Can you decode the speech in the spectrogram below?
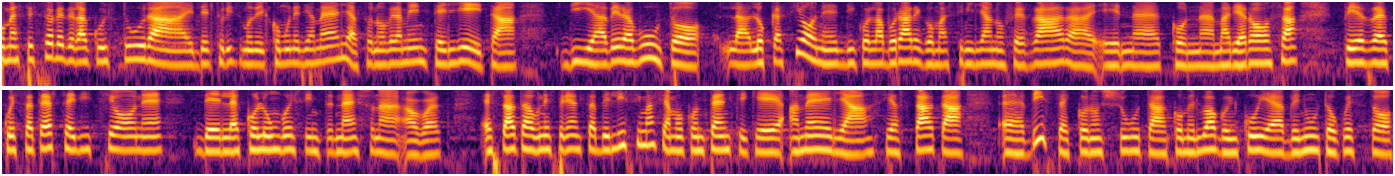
Come assessore della cultura e del turismo del Comune di Amelia sono veramente lieta di aver avuto l'occasione di collaborare con Massimiliano Ferrara e con Maria Rosa per questa terza edizione del Columbus International Award. È stata un'esperienza bellissima, siamo contenti che Amelia sia stata eh, vista e conosciuta come luogo in cui è avvenuto questo,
